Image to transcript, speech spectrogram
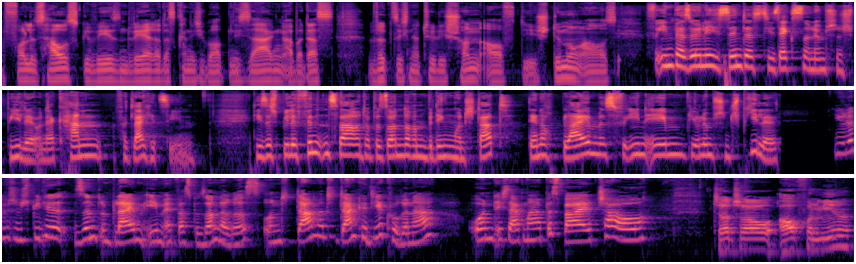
volles Haus gewesen wäre, das kann ich überhaupt nicht sagen, aber das wirkt sich natürlich schon auf die Stimmung aus. Für ihn persönlich sind es die sechsten Olympischen Spiele und er kann Vergleiche ziehen. Diese Spiele finden zwar unter besonderen Bedingungen statt, dennoch bleiben es für ihn eben die Olympischen Spiele. Die Olympischen Spiele sind und bleiben eben etwas Besonderes und damit danke dir, Corinna, und ich sag mal bis bald. Ciao. Ciao, ciao, auch von mir.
